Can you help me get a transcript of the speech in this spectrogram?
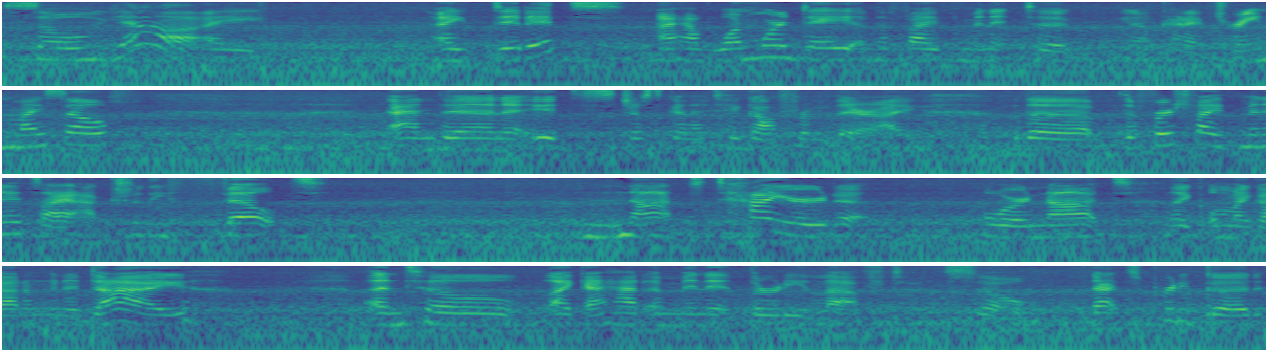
So yeah, I I did it. I have one more day of the five minute to you know kind of train myself and then it's just gonna take off from there. I the the first five minutes I actually felt not tired or not like oh my god I'm gonna die until like I had a minute 30 left. So that's pretty good.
